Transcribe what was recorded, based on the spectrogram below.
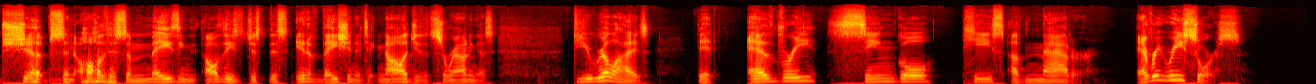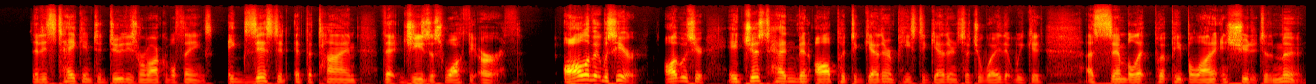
ships and all this amazing, all these just this innovation and technology that's surrounding us? Do you realize that every single piece of matter, every resource that is taken to do these remarkable things existed at the time that Jesus walked the earth. All of it was here. All of it was here. It just hadn't been all put together and pieced together in such a way that we could assemble it, put people on it, and shoot it to the moon.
